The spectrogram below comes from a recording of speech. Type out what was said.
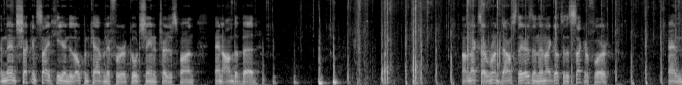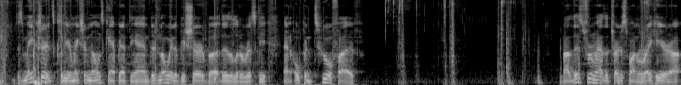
And then check inside here in this open cabinet for a gold chain and treasure spawn and on the bed. Next I run downstairs and then I go to the second floor. And just make sure it's clear. Make sure no one's camping at the end. There's no way to be sure but this is a little risky. And open 205 now this room has a treasure spawn right here uh,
